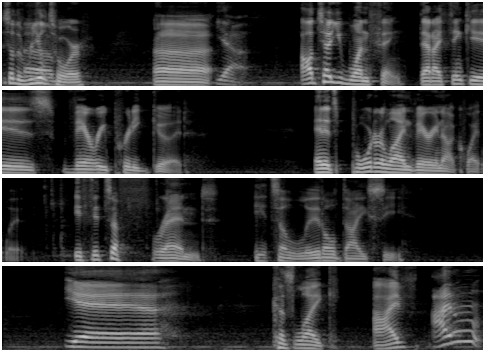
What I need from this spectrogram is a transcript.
so the realtor. uh, Yeah. I'll tell you one thing that I think is very pretty good, and it's borderline very not quite lit. If it's a friend, it's a little dicey Yeah. Because, like, I've I don't.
